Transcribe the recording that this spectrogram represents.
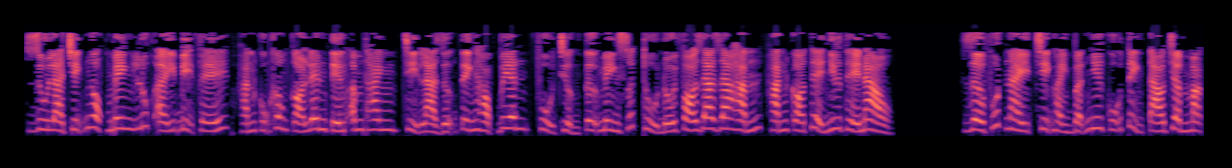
Dù là Trịnh Ngọc Minh lúc ấy bị phế, hắn cũng không có lên tiếng âm thanh, chỉ là dưỡng tinh học viên, phủ trưởng tự mình xuất thủ đối phó ra ra hắn, hắn có thể như thế nào? Giờ phút này, Trịnh Hoành vẫn như cũ tỉnh táo trầm mặc.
